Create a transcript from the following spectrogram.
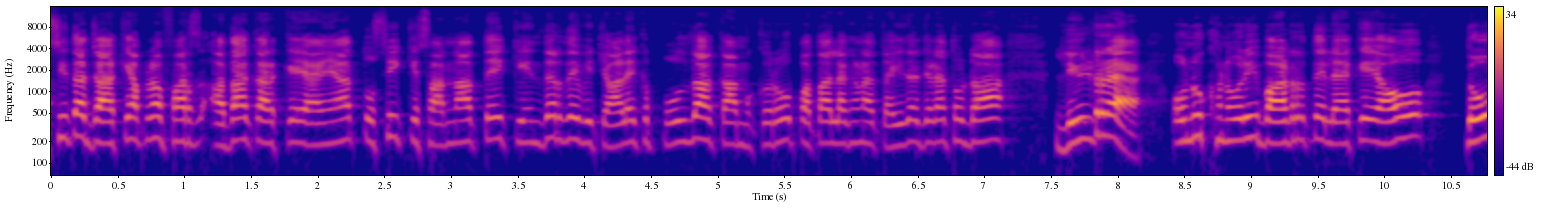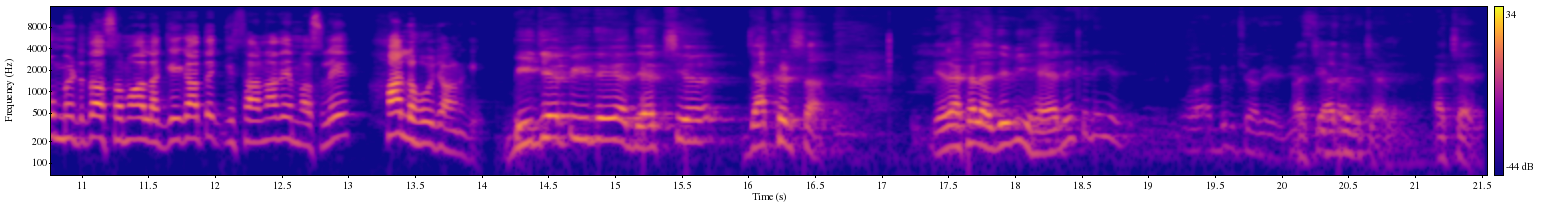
ਅਸੀਂ ਤਾਂ ਜਾ ਕੇ ਆਪਣਾ ਫਰਜ਼ ਅਦਾ ਕਰਕੇ ਆਏ ਆ ਤੁਸੀਂ ਕਿਸਾਨਾਂ ਤੇ ਕੇਂਦਰ ਦੇ ਵਿਚਾਲੇ ਇੱਕ ਪੁਲ ਦਾ ਕੰਮ ਕਰੋ। ਪਤਾ ਲੱਗਣਾ ਚਾਹੀਦਾ ਜਿਹੜਾ ਤੁਹਾਡਾ ਲੀਡਰ ਹੈ। ਉਹਨੂੰ ਖਨੋਰੀ ਬਾਰਡਰ ਤੇ ਲੈ ਕੇ ਆਓ। 2 ਮਿੰਟ ਦਾ ਸਮਾਂ ਲੱਗੇਗਾ ਤੇ ਕਿਸਾਨਾਂ ਦੇ ਮਸਲੇ ਹੱਲ ਹੋ ਜਾਣਗੇ। ਬੀਜੇਪੀ ਦੇ ਅਧਿਕਸ਼ ਜਾਖੜ ਸਾਹਿਬ ਮੇਰਾ ਖਿਆਲ ਅਜੇ ਵੀ ਹੈ ਨੇ ਕਿ ਨਹੀਂ ਅਜੇ? ਉਹ ਅੱਧ ਵਿਚਾਲੇ ਹੈ ਜੀ। ਅੱਛਾ ਅੱਧ ਵਿਚਾਲੇ। ਅੱਛਾ ਜੀ।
